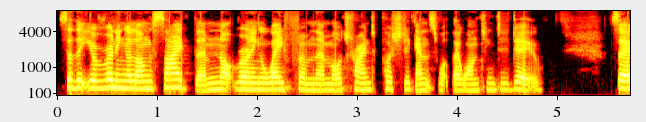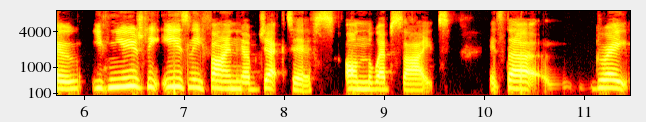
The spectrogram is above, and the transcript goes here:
so that you're running alongside them, not running away from them or trying to push against what they're wanting to do. So you can usually easily find the objectives on the website. It's that great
